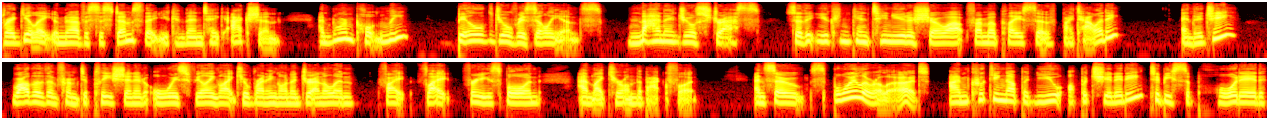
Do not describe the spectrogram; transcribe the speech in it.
regulate your nervous system so that you can then take action. And more importantly, build your resilience, manage your stress so that you can continue to show up from a place of vitality, energy, rather than from depletion and always feeling like you're running on adrenaline, fight, flight, freeze, fawn, and like you're on the back foot. And so, spoiler alert, I'm cooking up a new opportunity to be supported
